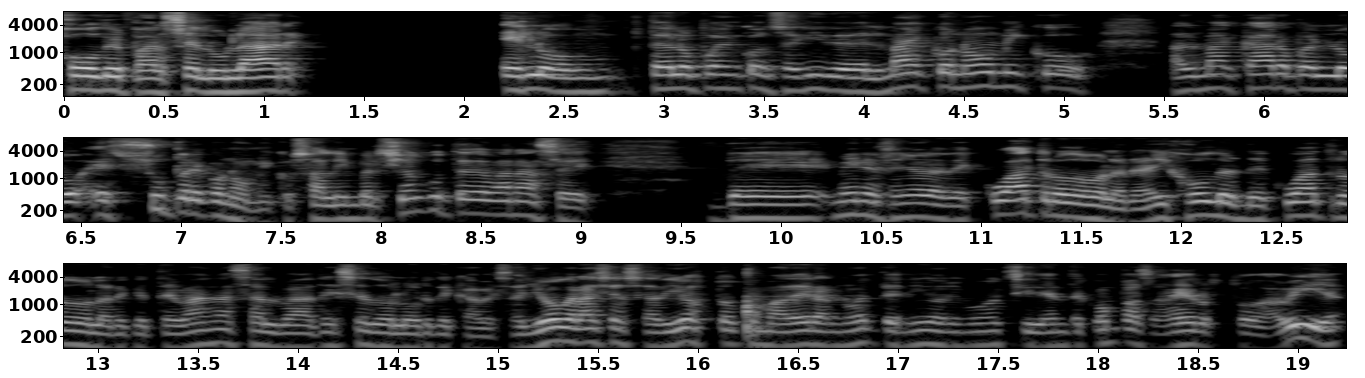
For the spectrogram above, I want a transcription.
holder para celular es lo, ustedes lo pueden conseguir desde el más económico al más caro, pero lo, es súper económico. O sea, la inversión que ustedes van a hacer de, miren señores, de 4 dólares, hay holders de 4 dólares que te van a salvar de ese dolor de cabeza. Yo, gracias a Dios, toco madera, no he tenido ningún accidente con pasajeros todavía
